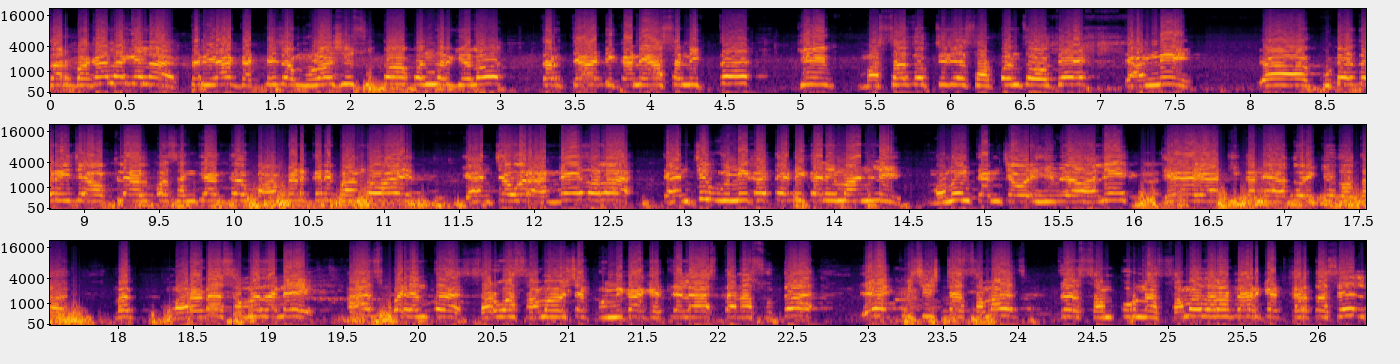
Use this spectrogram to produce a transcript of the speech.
जर बघायला गेलं तर या घटनेच्या मुळाशी सुद्धा आपण जर गेलो तर त्या ठिकाणी असं निघतं की मस्साजोगचे जे सरपंच होते त्यांनी का कुठेतरी जे आपले अल्पसंख्याक आंबेडकरी बांधव आहेत यांच्यावर अन्याय झाला त्यांची भूमिका त्या ठिकाणी मांडली. म्हणून त्यांच्यावर ही वेळ आली. हे या ठिकाणी अधोरेखित होतं मग मराठा समाजाने आजपर्यंत सर्वसमावेशक भूमिका घेतलेल्या असताना सुद्धा एक विशिष्ट समाज जर संपूर्ण समाजाला टार्गेट करत असेल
